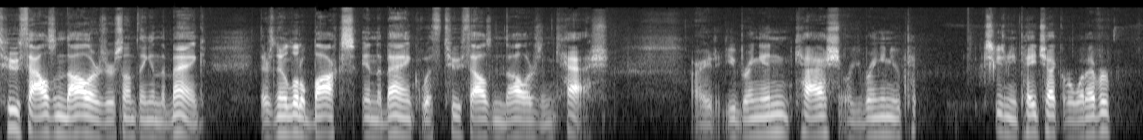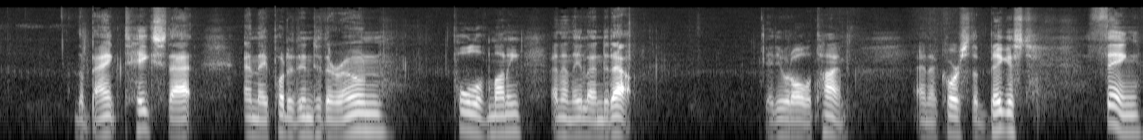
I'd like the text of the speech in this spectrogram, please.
$2,000 or something in the bank, there's no little box in the bank with $2,000 in cash. All right, you bring in cash or you bring in your, excuse me, paycheck or whatever. The bank takes that and they put it into their own pool of money and then they lend it out. They do it all the time. And of course, the biggest thing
